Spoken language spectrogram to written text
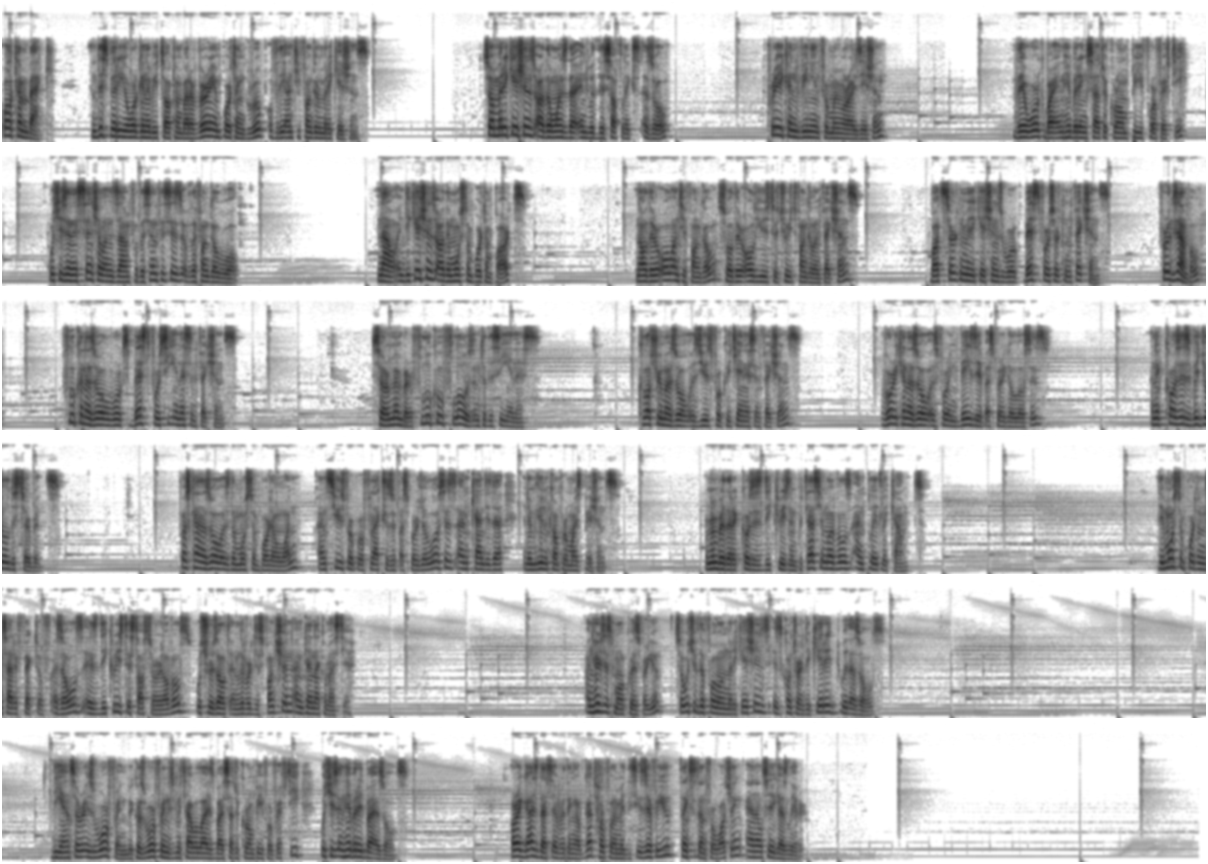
Welcome back. In this video we're going to be talking about a very important group of the antifungal medications. So medications are the ones that end with the suffix azole. Pretty convenient for memorization. They work by inhibiting cytochrome P450, which is an essential enzyme for the synthesis of the fungal wall. Now, indications are the most important parts. Now they're all antifungal, so they're all used to treat fungal infections. But certain medications work best for certain infections. For example, fluconazole works best for CNS infections. So remember, fluco flows into the CNS. Clotrimazole is used for cutaneous infections. Voriconazole is for invasive aspergillosis. And it causes visual disturbance. Posaconazole is the most important one, and it's used for prophylaxis of aspergillosis and candida in immunocompromised patients. Remember that it causes decrease in potassium levels and platelet count. The most important side effect of azoles is decreased testosterone levels, which result in liver dysfunction and gynecomastia. And here's a small quiz for you. So which of the following medications is contraindicated with azoles? The answer is warfarin because warfarin is metabolized by cytochrome P450 which is inhibited by azoles. Alright guys, that's everything I've got. Hopefully I made this easier for you. Thanks a ton for watching and I'll see you guys later.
